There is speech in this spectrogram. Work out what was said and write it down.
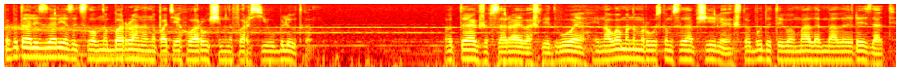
Попытались зарезать, словно барана, на потеху орущим на фарси ублюдкам. Вот так же в сарай вошли двое и на ломаном русском сообщили, что будут его мало-мало резать.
